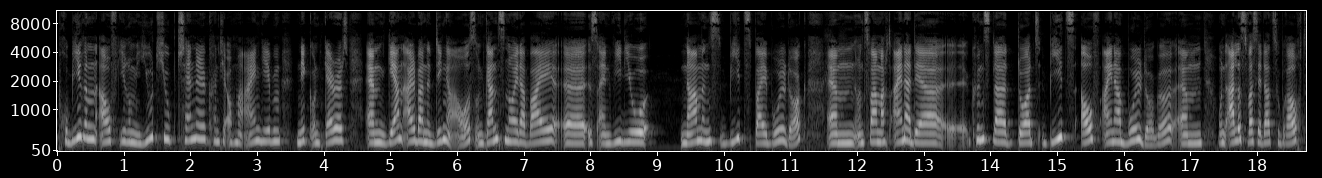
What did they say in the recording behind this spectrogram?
probieren auf ihrem YouTube-Channel, könnt ihr auch mal eingeben, Nick und Garrett, ähm, gern alberne Dinge aus. Und ganz neu dabei äh, ist ein Video namens Beats by Bulldog. Ähm, und zwar macht einer der äh, Künstler dort Beats auf einer Bulldogge. Ähm, und alles, was er dazu braucht,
